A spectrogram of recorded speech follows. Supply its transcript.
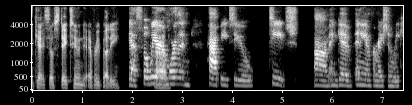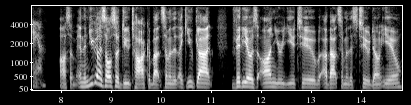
Okay, so stay tuned, everybody. Yes, but we are um, more than happy to teach um, and give any information we can. Awesome. And then you guys also do talk about some of the like you've got videos on your YouTube about some of this too, don't you?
